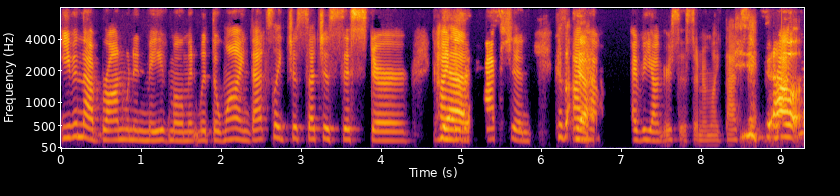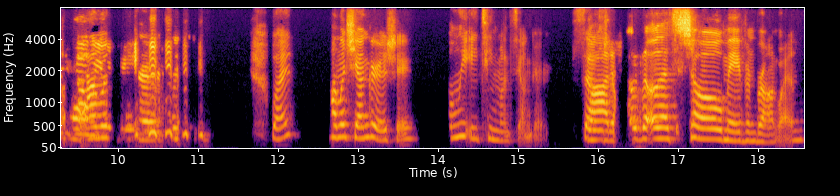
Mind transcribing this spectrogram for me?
even that Bronwyn and Maeve moment with the wine, that's like just such a sister kind yes. of action. Cause I have I have a younger sister and I'm like, that's how, how much what? How much younger is she? Only 18 months younger. So God, oh, oh, that's so Maeve and Bronwyn.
